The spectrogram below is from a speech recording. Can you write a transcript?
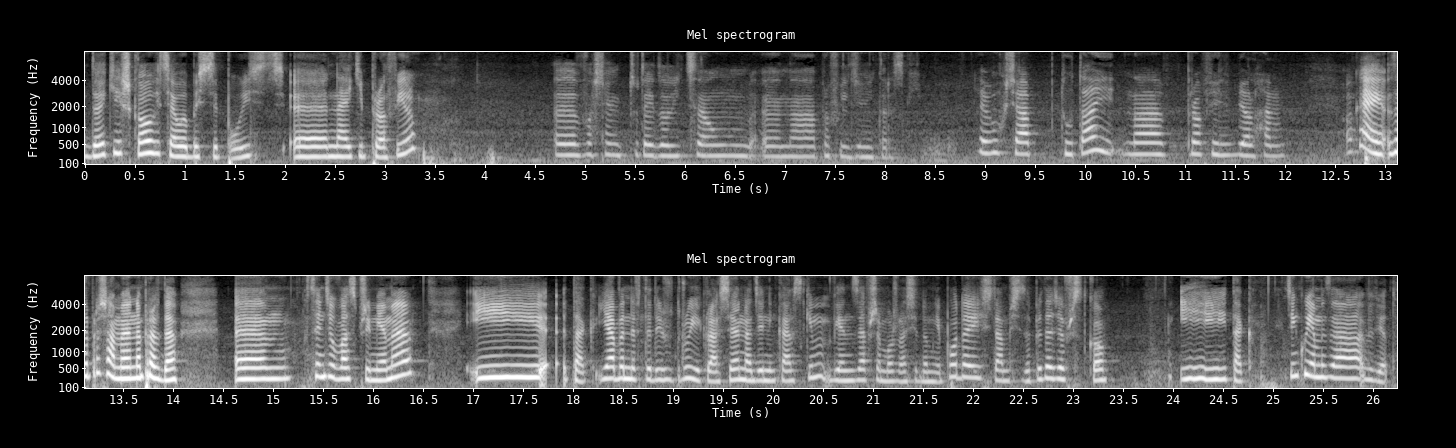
do jakiej szkoły chciałybyście pójść? E, na jaki profil? E, właśnie tutaj do liceum e, na profil dziennikarski. Ja bym chciała tutaj na profil Biolchem. Okej, zapraszamy, naprawdę. Um, chęcią Was przyjmiemy. I tak, ja będę wtedy już w drugiej klasie na dziennikarskim, więc zawsze można się do mnie podejść, tam się zapytać o wszystko. I tak, dziękujemy za wywiad.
